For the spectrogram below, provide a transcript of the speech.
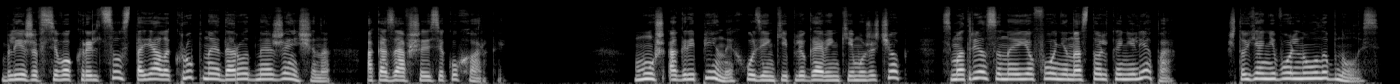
Ближе всего к крыльцу стояла крупная дородная женщина, оказавшаяся кухаркой. Муж Агриппины, худенький плюгавенький мужичок, смотрелся на ее фоне настолько нелепо, что я невольно улыбнулась.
